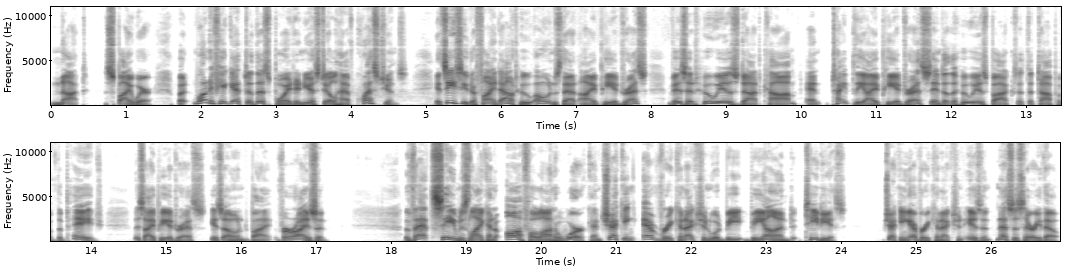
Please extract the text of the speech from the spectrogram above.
not spyware. But what if you get to this point and you still have questions? It's easy to find out who owns that IP address. Visit whois.com and type the IP address into the Whois box at the top of the page. This IP address is owned by Verizon. That seems like an awful lot of work, and checking every connection would be beyond tedious. Checking every connection isn't necessary, though.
